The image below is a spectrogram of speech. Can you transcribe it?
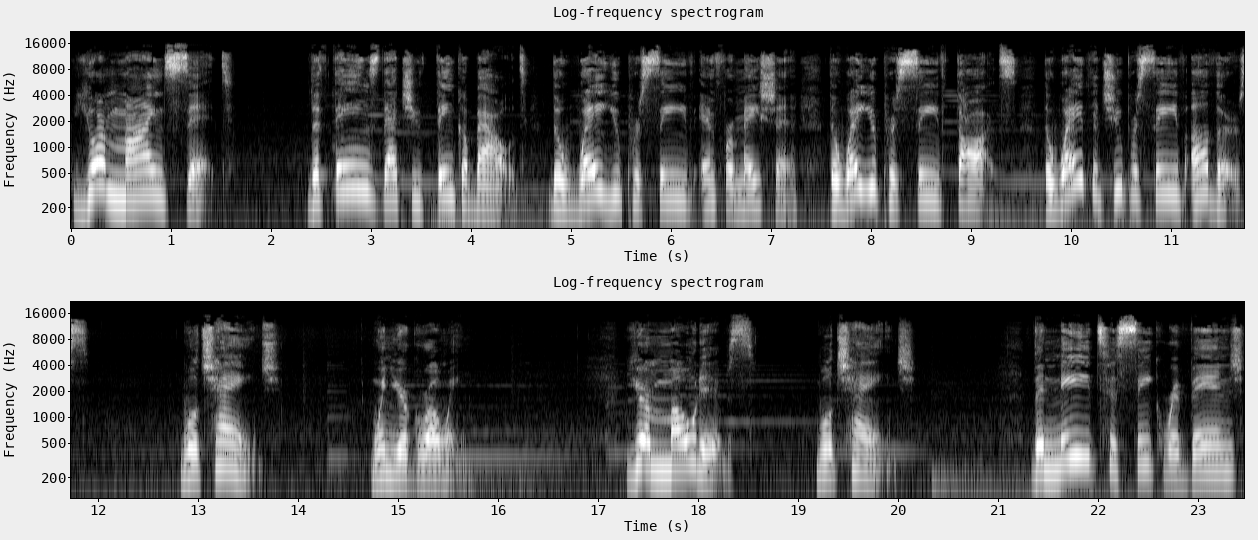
Your mindset, the things that you think about, the way you perceive information, the way you perceive thoughts, the way that you perceive others will change when you're growing. Your motives will change. The need to seek revenge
